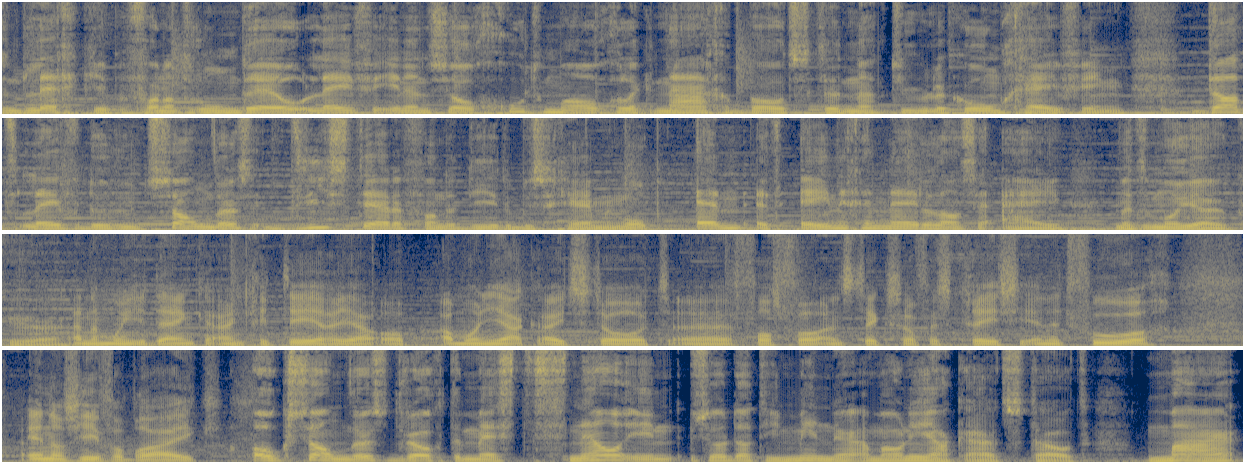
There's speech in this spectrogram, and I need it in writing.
30.000 legkippen van het rondeel leven in een zo goed mogelijk nagebootste natuurlijke omgeving. Dat leverde Ruud Sanders drie sterren van de dierenbescherming op... en het enige Nederlandse ei met een milieukeur. En dan moet je denken aan criteria op ammoniakuitstoot, uh, fosfor- en stikstofexcretie in het voer energieverbruik. Ook Sanders droogt de mest snel in, zodat hij minder ammoniak uitstoot. Maar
